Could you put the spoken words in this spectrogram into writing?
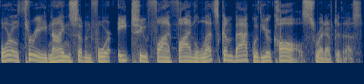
403 974 8255. Let's come back with your calls right after this.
